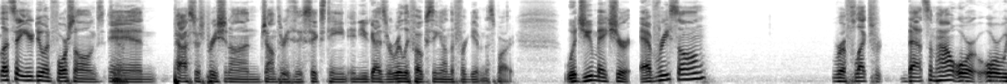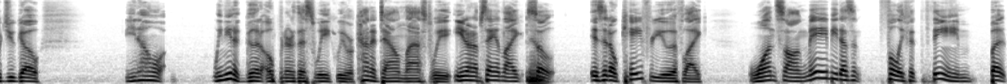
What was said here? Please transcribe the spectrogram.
Let's say you're doing four songs Yeah. and pastor's preaching on John three sixteen, and you guys are really focusing on the forgiveness part. Would you make sure every song reflects that somehow, or or would you go, you know, we need a good opener this week. We were kind of down last week. You know what I'm saying? Like, Yeah. so is it okay for you if like one song maybe doesn't fully fit the theme, but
